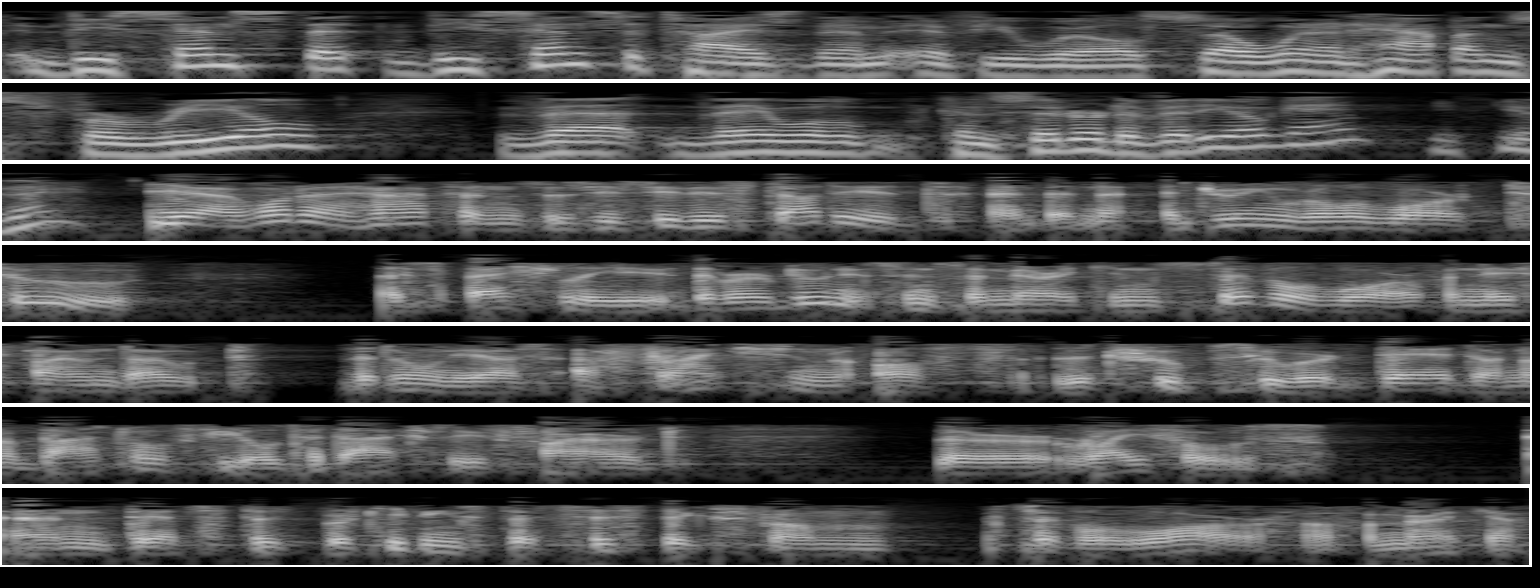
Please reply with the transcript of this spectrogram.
desensitize them, if you will. So when it happens for real, that they will consider it a video game, you think? Yeah, what happens is, you see, they studied uh, during World War II especially, they were doing it since the American Civil War when they found out that only a, a fraction of the troops who were dead on a battlefield had actually fired their rifles. And st- we're keeping statistics from the Civil War of America.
